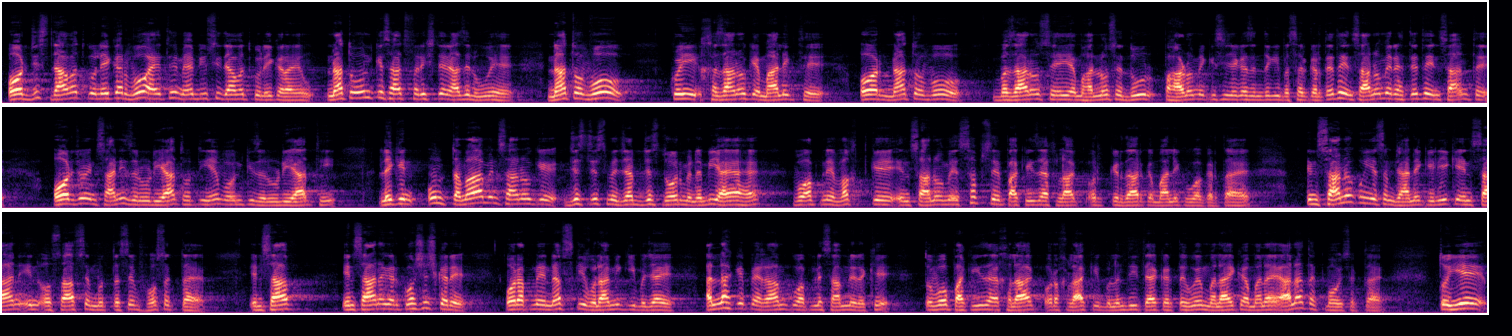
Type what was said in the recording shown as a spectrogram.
اور جس دعوت کو لے کر وہ آئے تھے، میں بھی اسی دعوت کو لے کر آیا ہوں۔ نہ تو ان کے ساتھ فرشتے نازل ہوئے ہیں، نہ تو وہ کوئی خزانوں کے مالک تھے، اور نہ تو وہ بازاروں سے یا محلوں سے دور، پہاڑوں میں کسی جگہ زندگی بسر کرتے تھے۔ انسانوں میں رہتے تھے، انسان تھے۔ اور جو انسانی ضروریات ہوتی ہیں وہ ان کی ضروریات تھی، لیکن ان تمام انسانوں کے جس جس میں جب جس دور میں نبی آیا ہے، وہ اپنے وقت کے انسانوں میں سب سے پاکیزہ اخلاق اور کردار کا مالک ہوا کرتا ہے۔ انسانوں کو یہ سمجھانے کے لیے کہ انسان ان اوصاف سے متصف ہو سکتا ہے۔ انصاف، انسان اگر کوشش کرے اور اپنے نفس کی غلامی کی بجائے اللہ کے پیغام کو اپنے سامنے رکھے، تو وہ پاکیزہ اخلاق اور اخلاق کی بلندی طے کرتے ہوئے ملائکہ ملائے اعلیٰ تک پہنچ سکتا ہے۔ تو یہ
